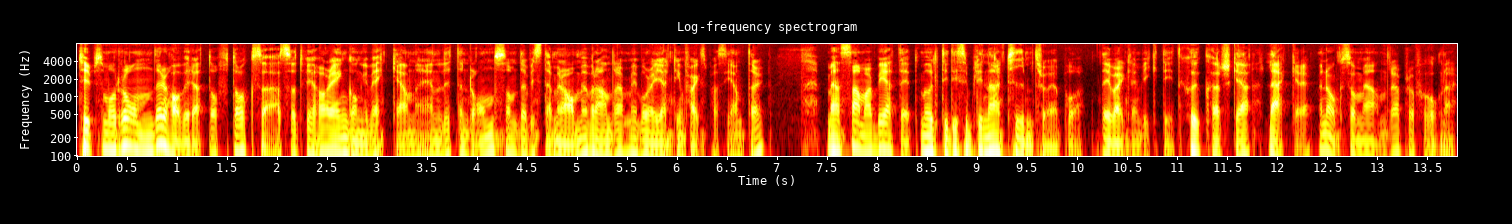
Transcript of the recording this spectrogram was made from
typ små ronder har vi rätt ofta också. Alltså att vi har en gång i veckan en liten rond som där vi stämmer av med varandra med våra hjärtinfarktspatienter. Men samarbete, ett multidisciplinärt team tror jag på. Det är verkligen viktigt. Sjuksköterska, läkare, men också med andra professioner.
